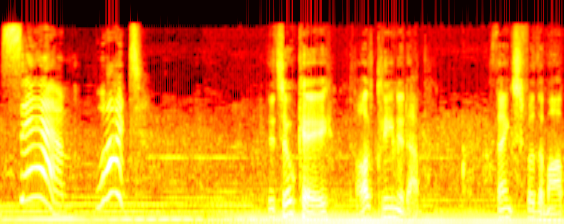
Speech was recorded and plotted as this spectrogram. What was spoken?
Sam! What? It's okay. I'll clean it up. Thanks for the mop.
